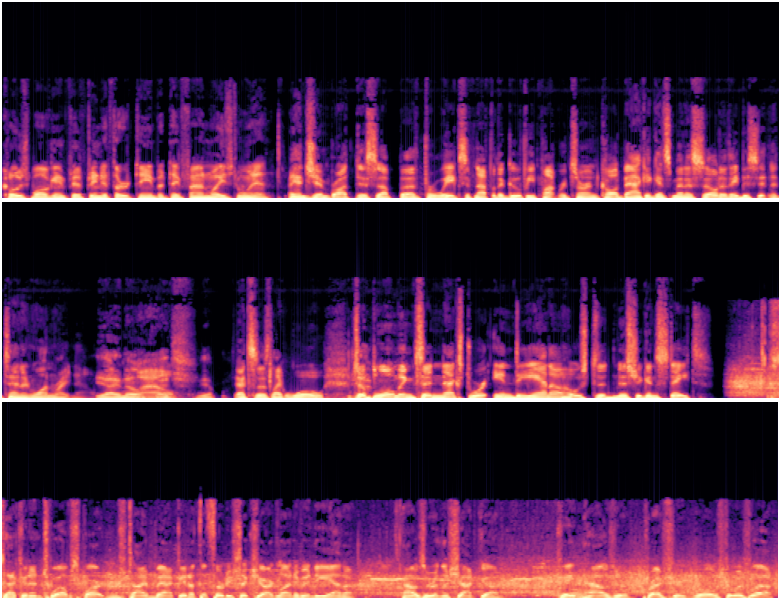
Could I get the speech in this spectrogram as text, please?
close ball game, fifteen to thirteen, but they find ways to win. And Jim brought this up uh, for weeks. If not for the goofy punt return called back against Minnesota, they'd be sitting at ten and one right now. Yeah, I know. Wow. That's, yep. That's just like whoa. to Bloomington next, where Indiana hosted Michigan State. Second and twelve Spartans. Time back in at the thirty-six yard line of Indiana. Houser in the shotgun. Katin oh. Houser pressured, rolls to his left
